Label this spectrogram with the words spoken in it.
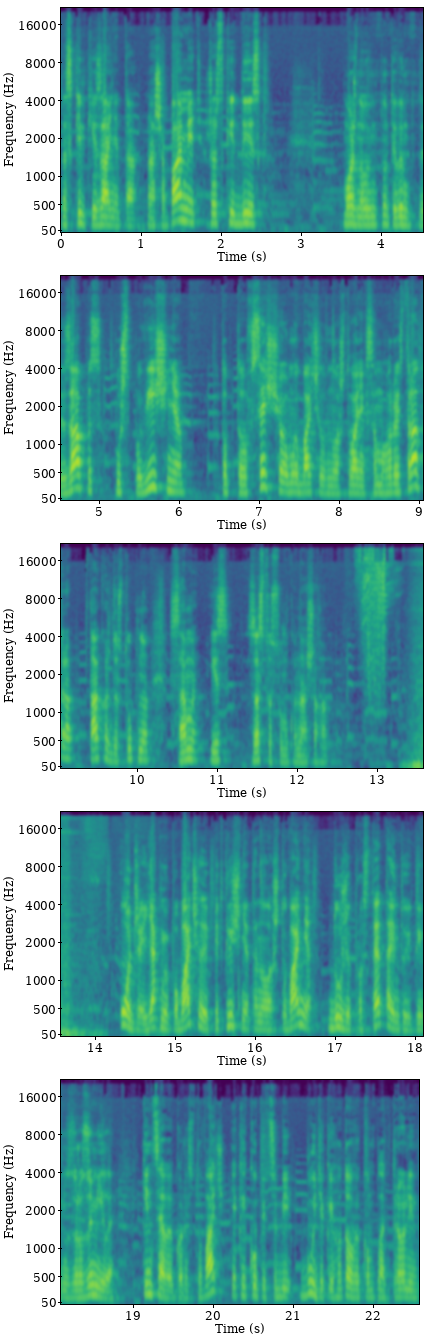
наскільки зайнята наша пам'ять, жорсткий диск. Можна вимкнути вимкнути запис, пуш сповіщення. Тобто все, що ми бачили в налаштуваннях самого реєстратора, також доступно саме із застосунку нашого. Отже, як ми побачили, підключення та налаштування дуже просте та інтуїтивно зрозуміле. Кінцевий користувач, який купить собі будь-який готовий комплект Reolink,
